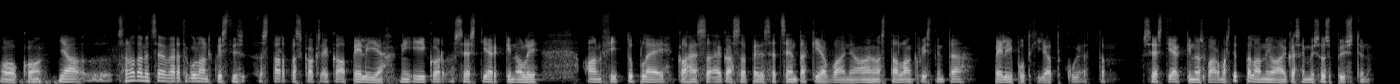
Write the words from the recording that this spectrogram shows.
Ok. Ja sanotaan nyt sen verran, että kun Landqvist starttasi kaksi ekaa peliä, niin Igor Sestjerkin oli unfit to play kahdessa ekassa pelissä, että sen takia vain ja ainoastaan Landqvistin tämä peliputki jatkui, että Sestjerkin olisi varmasti pelannut jo aikaisemmin, jos olisi pystynyt.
